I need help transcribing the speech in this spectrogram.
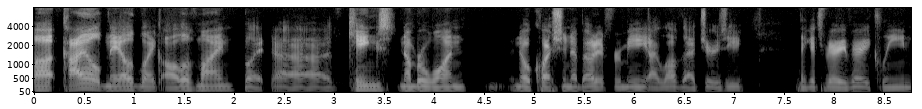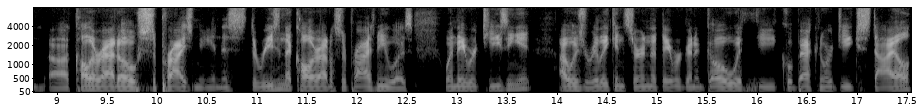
Uh, Kyle nailed like all of mine, but uh, Kings number one, no question about it for me. I love that jersey. I think it's very very clean. Uh, Colorado surprised me, and this the reason that Colorado surprised me was when they were teasing it. I was really concerned that they were going to go with the Quebec Nordique style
